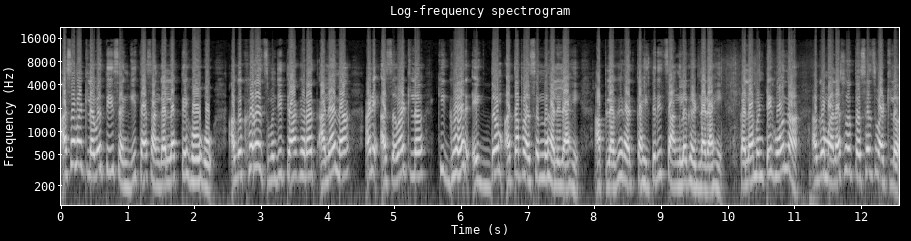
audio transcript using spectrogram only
असं म्हटल्यावर ती संगीता सांगायला लागते हो हो. अगं खरंच म्हणजे त्या घरात आल्या ना आणि असं वाटलं की घर एकदम आता प्रसन्न झालेलं आहे. आपल्या घरात काहीतरी चांगलं घडणार आहे. कला म्हणते हो ना. अगं मला सुद्धा तसंच वाटलं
